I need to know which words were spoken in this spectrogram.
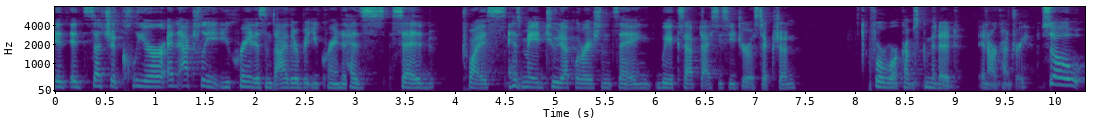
it, it's such a clear, and actually Ukraine isn't either, but Ukraine has said twice, has made two declarations saying we accept ICC jurisdiction for war crimes committed in our country. So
